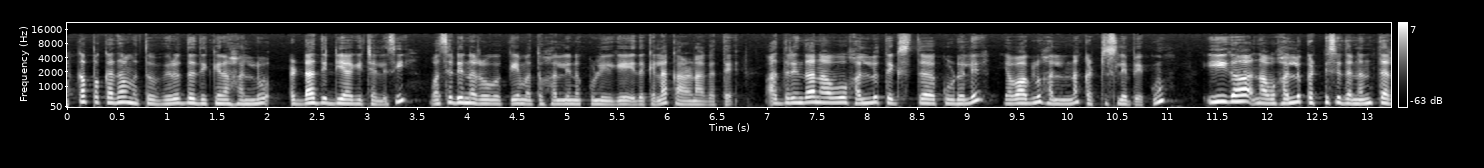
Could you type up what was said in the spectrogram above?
ಅಕ್ಕಪಕ್ಕದ ಮತ್ತು ವಿರುದ್ಧ ದಿಕ್ಕಿನ ಹಲ್ಲು ಅಡ್ಡಾದಿಡ್ಡಿಯಾಗಿ ಚಲಿಸಿ, ವಸಡಿನ ರೋಗಕ್ಕೆ ಮತ್ತು ಹಲ್ಲಿನ ಕುಳಿಗೆ ಇದಕ್ಕೆಲ್ಲ ಕಾರಣ ಆಗುತ್ತೆ. ಅದರಿಂದ ನಾವು ಹಲ್ಲು ತೆಗೆಸಿದ ಕೂಡಲೇ ಯಾವಾಗಲೂ ಹಲ್ಲನ್ನು ಕಟ್ಟಿಸಲೇಬೇಕು. ಈಗ ನಾವು ಹಲ್ಲು ಕಟ್ಟಿಸಿದ ನಂತರ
